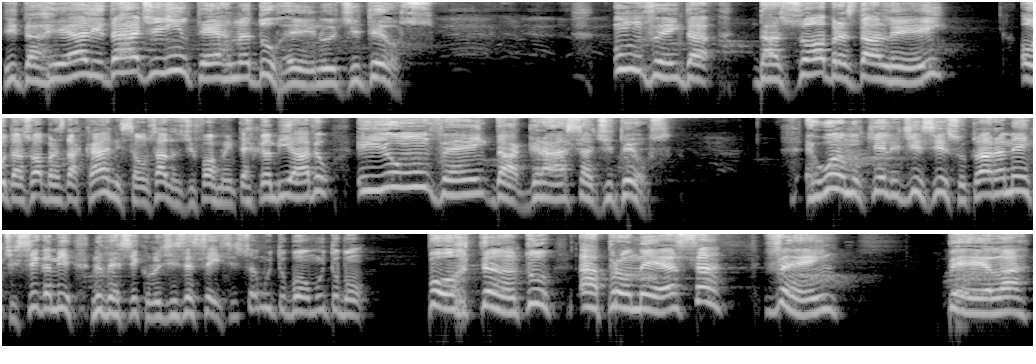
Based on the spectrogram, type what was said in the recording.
e da realidade interna do reino de Deus. Um vem da, das obras da lei, ou das obras da carne, são usadas de forma intercambiável, e um vem da graça de Deus. Eu amo que ele diz isso claramente. Siga-me no versículo 16. Isso é muito bom, muito bom. Portanto, a promessa vem pela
